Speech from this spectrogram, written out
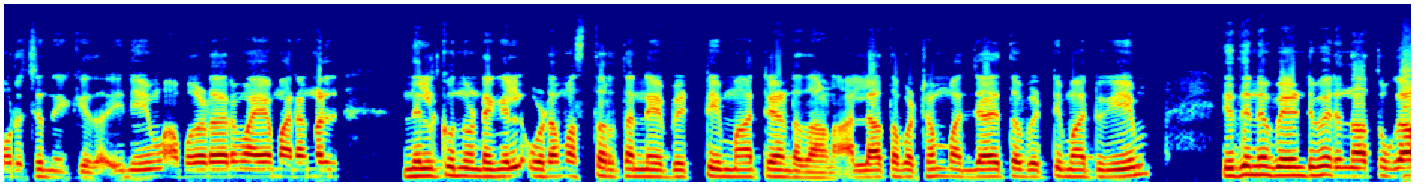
മുറിച്ചു നീക്കിയത്. ഇനിയും അപകടകരമായ മരങ്ങൾ നിൽക്കുന്നുണ്ടെങ്കിൽ ഉടമസ്ഥർ തന്നെ വെട്ടിമാറ്റേണ്ടതാണ്. അല്ലാത്ത പക്ഷം പഞ്ചായത്ത് വെട്ടിമാറ്റുകയും ഇതിന് വേണ്ടിവരുന്ന തുക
